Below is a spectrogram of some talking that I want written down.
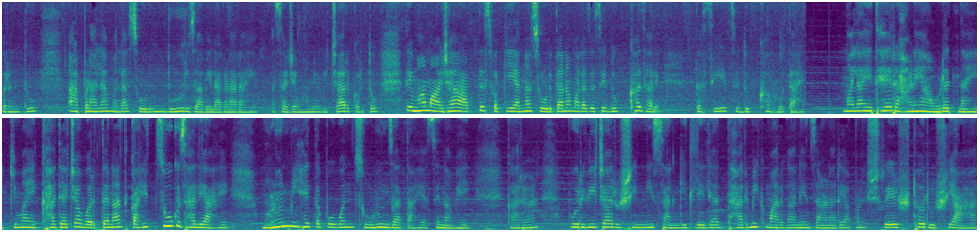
परंतु आपणाला मला सोडून दूर जावे लागणार आहे असा जेव्हा मी विचार करतो तेव्हा माझ्या आप्त स्वकीयांना सोडताना मला जसे दुःख झाले तसेच दुःख होत आहे. मला इथे राहणे आवडत नाही किंवा एखाद्याच्या वर्तनात काही चूक झाली आहे म्हणून मी हे तपोवन सोडून जात आहे असे नव्हे. कारण पूर्वीच्या ऋषींनी सांगितलेल्या धार्मिक मार्गाने जाणारे आपण श्रेष्ठ ऋषी आहात.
